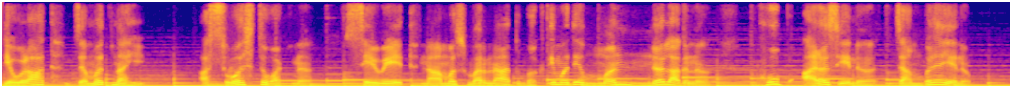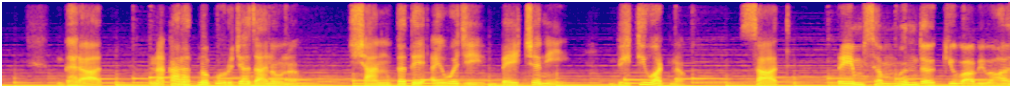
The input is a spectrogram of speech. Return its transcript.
देवळात जमत नाही. अस्वस्थ वाटणं सेवेत नामस्मरणात भक्तीमध्ये मन न लागणं खूप आळस येणं जांभळ्या येणं. घरात नकारात्मक ऊर्जा जाणवणं शांततेऐवजी बेचनी भीती वाटणं. सात प्रेम संबंध किंवा विवाह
